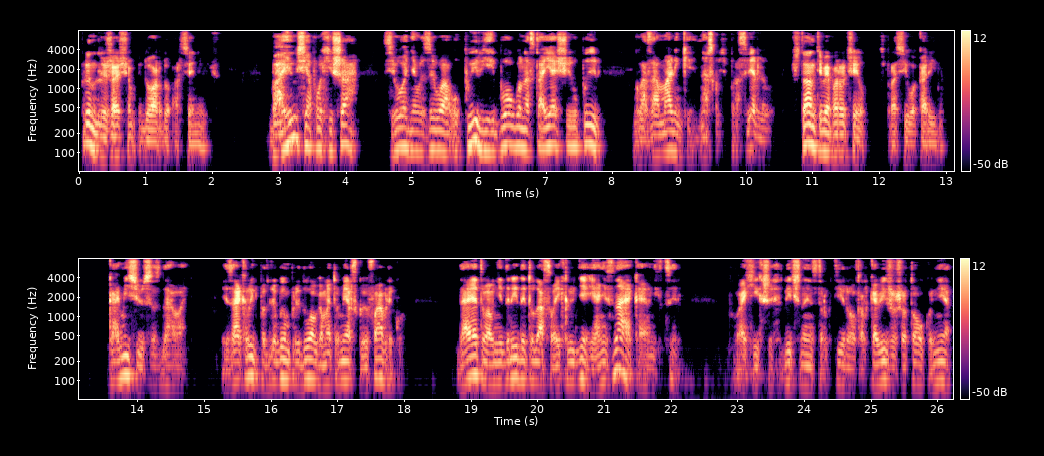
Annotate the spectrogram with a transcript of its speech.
принадлежащем Эдуарду Арсеньевичу. «Боюсь я плохиша. Сегодня вызывал упырь, ей-богу, настоящий упырь. Глаза маленькие, насквозь просверливают». «Что он тебе поручил?» спросила Карина. «Комиссию создавать и закрыть под любым предлогом эту мерзкую фабрику» До этого внедрили туда своих людей. Я не знаю, какая у них цель. Плохихших лично инструктировал, только вижу, что толку нет.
